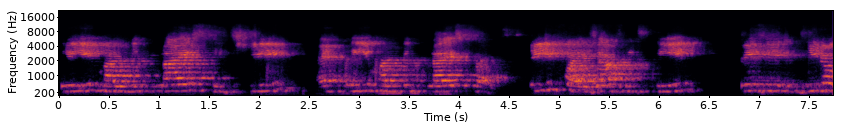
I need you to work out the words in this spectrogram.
3 multiplies 60 and 3 multiplies 5. 3 5s are 16, 3 0.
